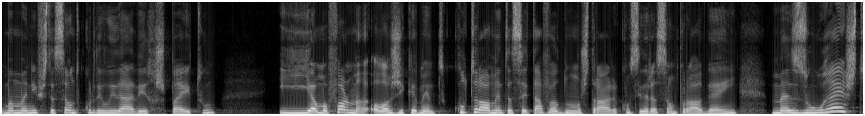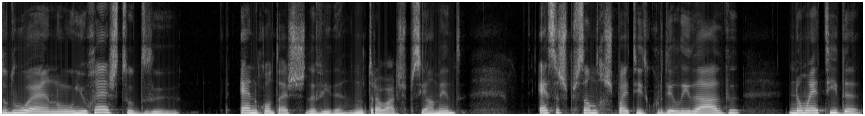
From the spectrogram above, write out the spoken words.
uma manifestação de cordialidade e respeito e é uma forma, logicamente, culturalmente aceitável de mostrar consideração por alguém, mas o resto do ano e o resto de N contextos da vida, no trabalho especialmente, essa expressão de respeito e de cordialidade não é tida.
